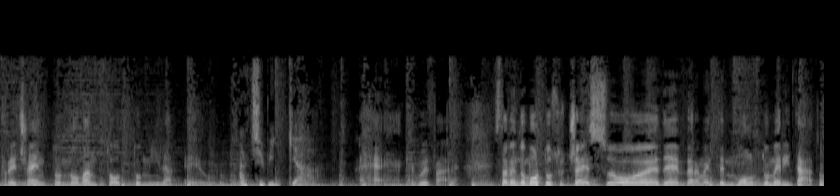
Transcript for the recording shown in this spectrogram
398 mila euro. Ah, ci picchia. Eh, che vuoi fare? Sta avendo molto successo ed è veramente molto meritato.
